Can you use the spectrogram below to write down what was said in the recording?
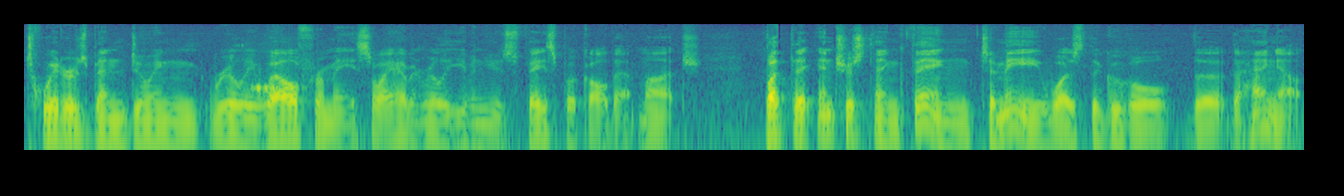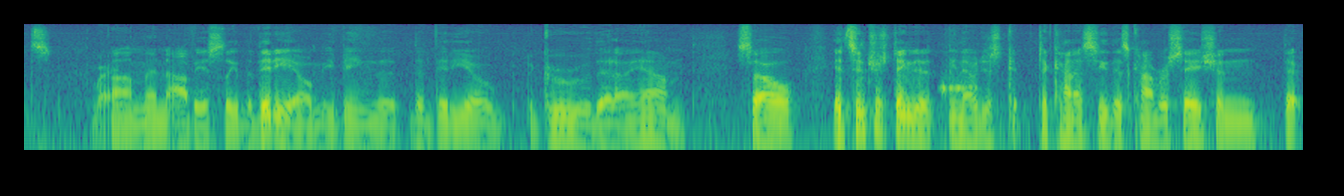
Twitter's been doing really well for me, so I haven't really even used Facebook all that much. But the interesting thing to me was the Google the the Hangouts, Right. um, and obviously the video. Me being the, the video guru that I am, so it's interesting to you know just c- to kind of see this conversation that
